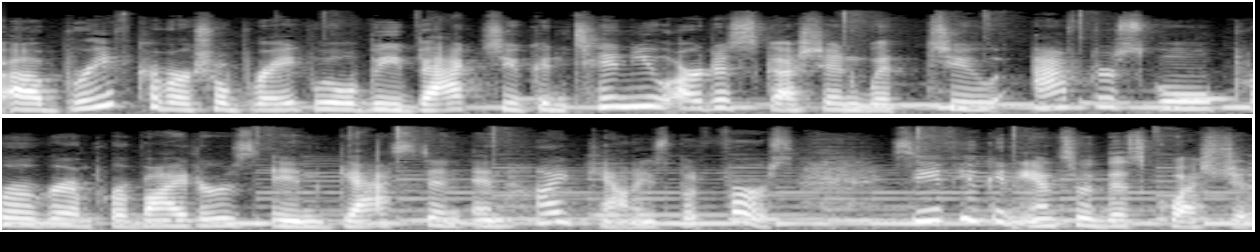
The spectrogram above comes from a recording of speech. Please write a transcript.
uh, brief commercial break, we will be back to continue our discussion with two after school program providers in Gaston and Hyde counties. But first, see if you can answer this question.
